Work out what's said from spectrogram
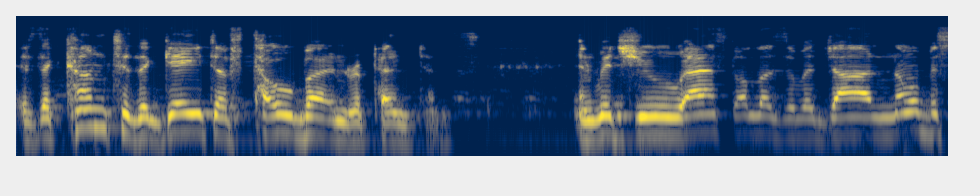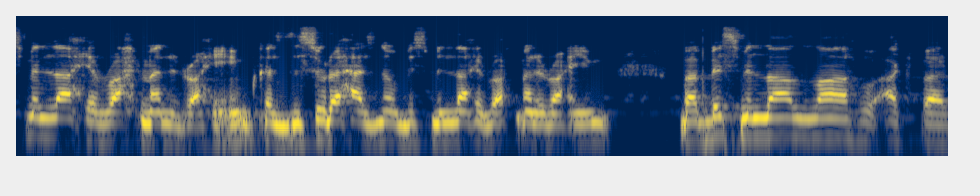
is that come to the gate of tawbah and repentance in which you ask Allah no Bismillahir Rahmanir Rahim because the surah has no Bismillahir Rahmanir Rahim but Bismillah Allahu Akbar.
